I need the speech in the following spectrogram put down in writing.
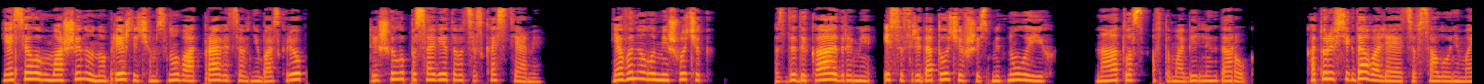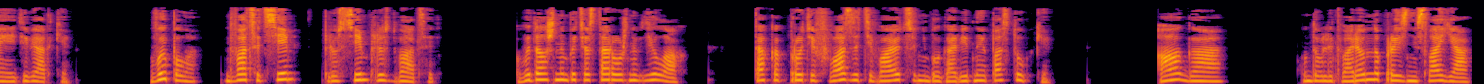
Я села в машину, но прежде чем снова отправиться в небоскреб, решила посоветоваться с костями. Я вынула мешочек с дедекаэдрами и, сосредоточившись, метнула их на атлас автомобильных дорог, который всегда валяется в салоне моей девятки. Выпало 27 плюс 7 плюс 20. Вы должны быть осторожны в делах так как против вас затеваются неблаговидные поступки. — Ага, — удовлетворенно произнесла я.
